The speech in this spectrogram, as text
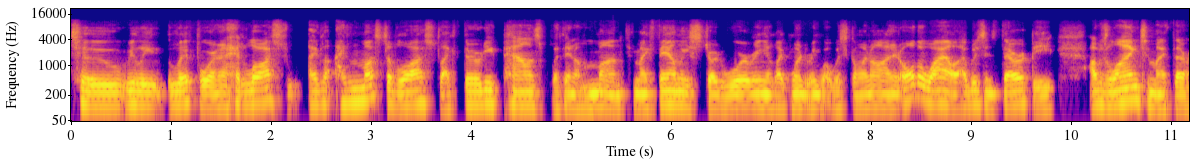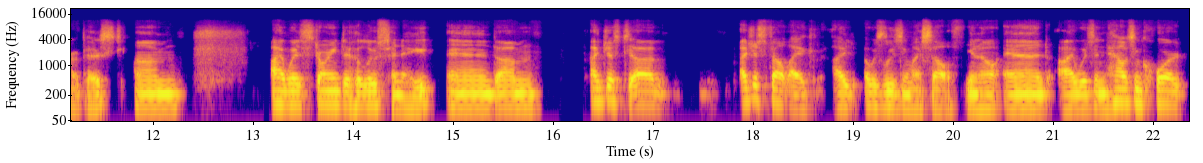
to really live for. And I had lost, I, I must have lost like 30 pounds within a month. My family started worrying and like wondering what was going on. And all the while I was in therapy, I was lying to my therapist. Um, I was starting to hallucinate and um, I just, uh, I just felt like I, I was losing myself, you know, and I was in housing court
